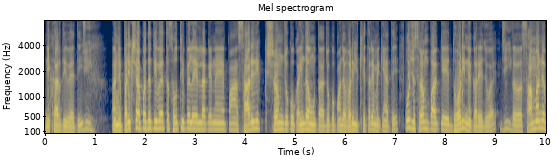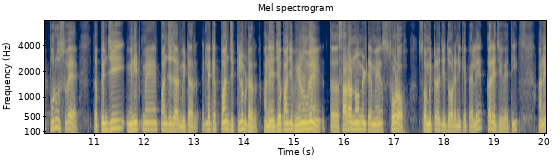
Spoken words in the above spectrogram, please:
નિખારતી વહેતી. અને પરીક્ષા પદ્ધતિ વહે તો સૌથી પહેલા એ લાગે ને પા શારીરિક શ્રમ જોકો કહીંદા હું તા જોકો પાંજા વડીલ ખેતરે મેં ક્યાં તે ઉજ શ્રમ પા કે દોડીને કરે જો તો સામાન્ય પુરુષ વે તો पंजी મિનિટ મેં પાંચ હજાર મીટર એટલે કે પાંચ કિલોમીટર અને જો પાંજી ભેણું વે તો સાડા નવ મિનિટે મેં સોળો સો મીટર જે દોડ એની કે પહેલે કરે જેવી હતી અને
